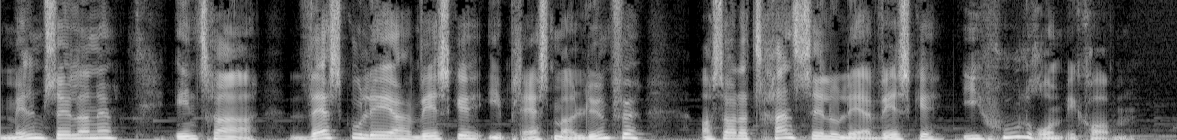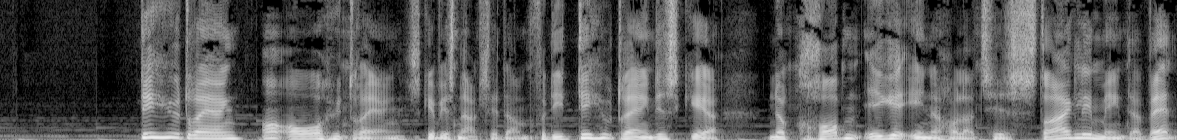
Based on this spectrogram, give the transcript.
mellem cellerne, intravaskulær væske i plasma og lymfe og så er der transcellulær væske i hulrum i kroppen. Dehydrering og overhydrering skal vi snakke lidt om, fordi dehydrering det sker, når kroppen ikke indeholder tilstrækkelig mængder vand,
